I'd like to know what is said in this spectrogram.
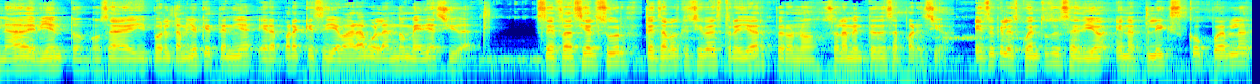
nada de viento. O sea, y por el tamaño que tenía era para que se llevara volando media ciudad. Se fue hacia el sur, pensamos que se iba a estrellar, pero no, solamente desapareció. Eso que les cuento sucedió en Atlixco, Puebla,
